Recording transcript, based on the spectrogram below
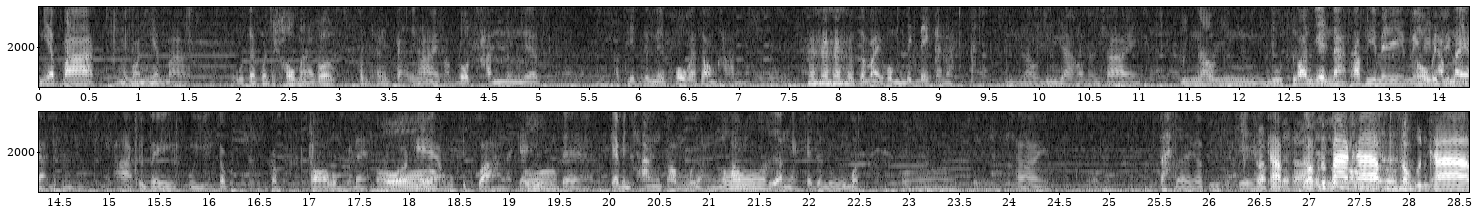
เงียบมากเมื่อก่อนเงียบมาก โอ้โหแต่กว่าจะเข้ามาก็ค่อนข้างไกลใช่ครับรถคันหนึ่งเนี่ยอาทิตย์หนึ่งเนี่ยโผล่แค่สองคันนะ สมัยผมเด็กๆอะนะยิ่งเล่ายิ่งยาวนะใช่ ยิ่งเล่ายิ่งรู้สึก ตอนเย็นน่ะ ถ้าพี่ไม่ได้ไม่ได้เข้าไปทำถึงอะไรอะเดี๋ยวผมพาขึ้นไปคุยกับกับพ่อผมก็ได้เพโอ้ราะว่าแกหกสิบกว่าแหละแกอยู่อ๋อตั้งแต่แกเป็นช่างซ่อมเหมืองอ๋อซ่อมเครื่องไงแกจะรู้หมด อ๋อโอเคใช่ ได้ครับพี่โอเคครับขอบคุณนะครับ ขอบคุณมากครับ ขอบคุณครับ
